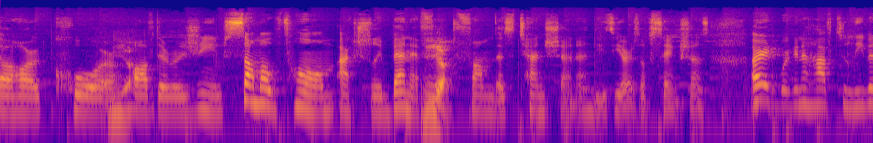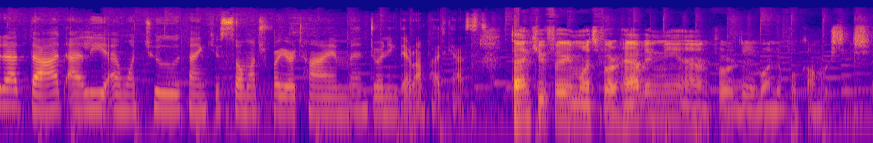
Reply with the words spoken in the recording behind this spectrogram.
the hardcore yeah. of the regime, some of whom actually benefit yeah. from this tension and these years of sanctions. All right, we're going to have to leave it at that. Ali, I want to thank you so much for your time and joining the Iran podcast. Thank you very much for having me and for the wonderful conversation.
